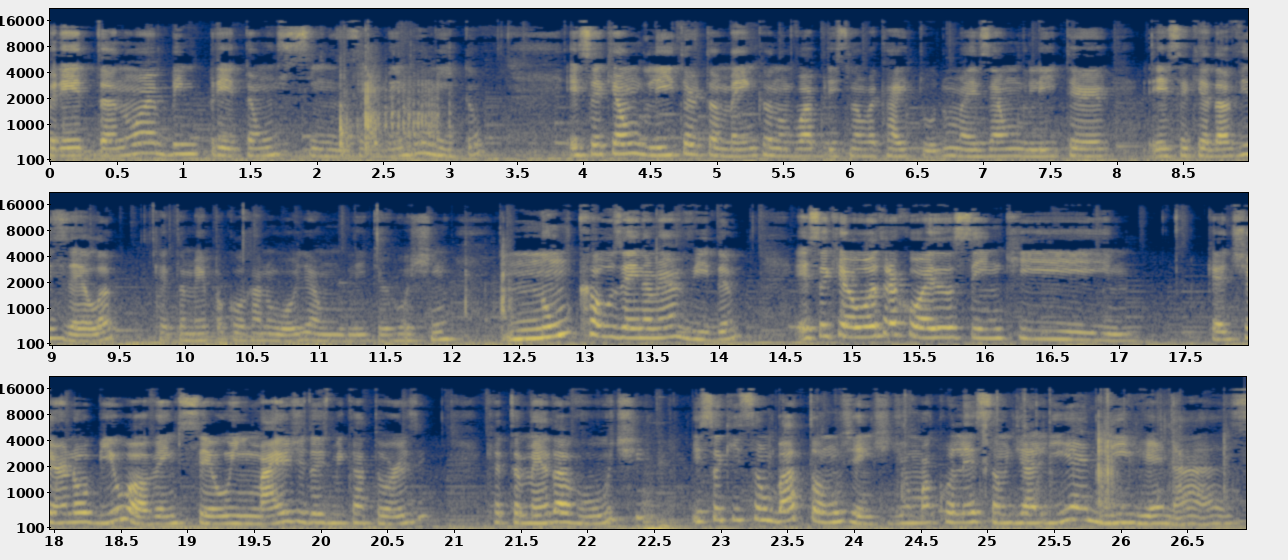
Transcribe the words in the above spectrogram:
preta. Não é bem preta, é um cinza. Fica bem bonito. Esse aqui é um glitter também, que eu não vou abrir, senão vai cair tudo. Mas é um glitter... Esse aqui é da Visela que é também pra colocar no olho, é um glitter roxinho. Nunca usei na minha vida. Esse aqui é outra coisa, assim, que, que é de Chernobyl, ó, venceu em maio de 2014, que é também é da Vult. Isso aqui são batons, gente, de uma coleção de alienígenas,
